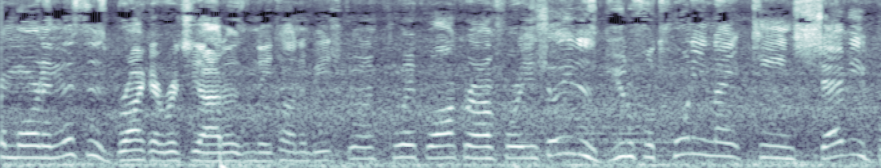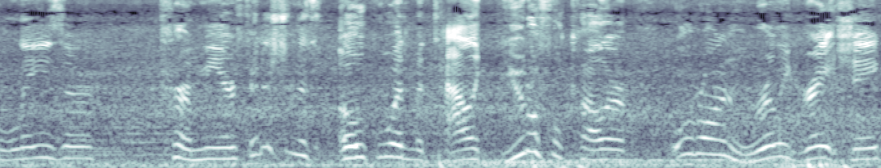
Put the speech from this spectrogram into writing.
Good morning, this is Brock at Ritchey Autos in Daytona Beach doing a quick walk around for you, show you this beautiful 2019 Chevy Blazer Premier, finished in this oakwood metallic, beautiful color, overall in really great shape.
